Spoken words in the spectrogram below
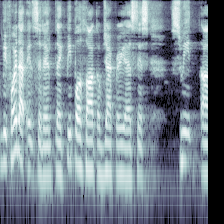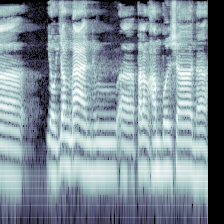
before that incident, like people thought of Jack Perry as this sweet uh you know, young man who uh, parang humble siya na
